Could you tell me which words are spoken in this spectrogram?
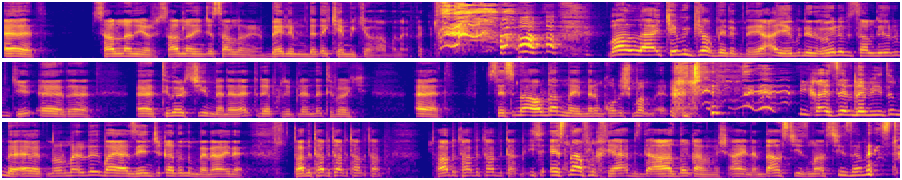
Evet. Sallanıyor. Sallanınca sallanıyor. Belimde de kemik yok amına. Vallahi kemik yok belimde ya. Yemin ederim öyle bir sallıyorum ki. Evet evet. Evet twerkçiyim ben evet. Rap kliplerinde twerk. Evet. Sesime aldanmayın benim konuşmam. Kayseri'de büyüdüm de evet normalde bayağı zenci kadınım ben aynen. Tabi tabi tabi tabi tabi. Tabi tabi tabi tabi. Esnaflık ya bizde ağızda kalmış. Aynen dansçıyız mansçıyız ama esnaf.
